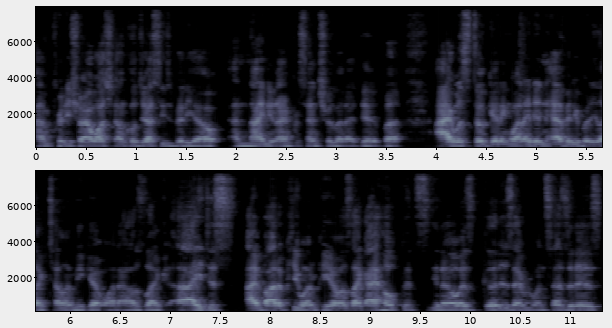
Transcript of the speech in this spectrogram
I'm pretty sure I watched Uncle Jesse's video. I'm 99% sure that I did, but I was still getting one. I didn't have anybody like telling me get one. I was like, I just I bought a P1P. I was like, I hope it's, you know, as good as everyone says it is.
